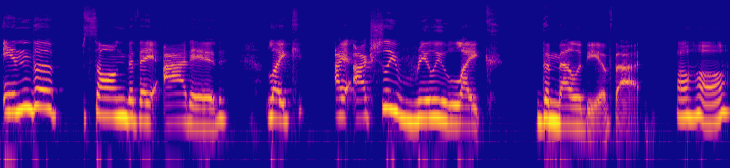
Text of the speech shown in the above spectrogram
in the song that they added, like I actually really like the melody of that. Uh huh.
